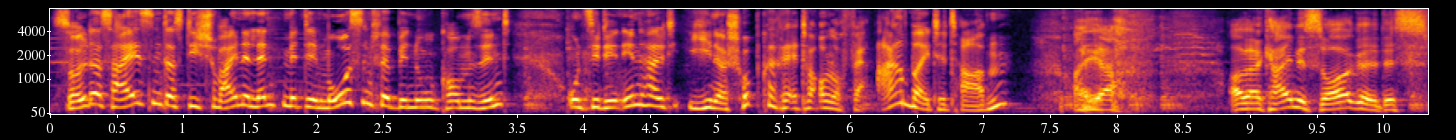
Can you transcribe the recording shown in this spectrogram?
Soll das heißen, dass die Schweinelenden mit den Moos in Verbindung gekommen sind und Sie den Inhalt jener Schubkarre etwa auch noch verarbeitet haben? Ah ja, aber keine Sorge, das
